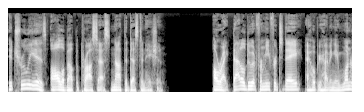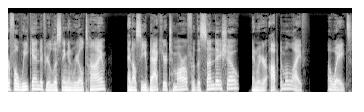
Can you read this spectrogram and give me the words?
It truly is all about the process, not the destination. All right, that'll do it for me for today. I hope you're having a wonderful weekend if you're listening in real time. And I'll see you back here tomorrow for the Sunday show and where your optimal life awaits.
